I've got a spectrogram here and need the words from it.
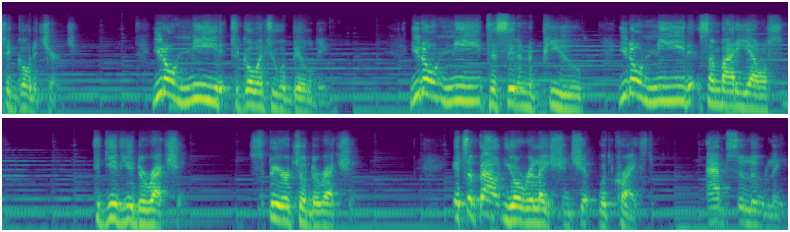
to go to church. You don't need to go into a building. You don't need to sit in a pew. You don't need somebody else to give you direction, spiritual direction. It's about your relationship with Christ. Absolutely.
